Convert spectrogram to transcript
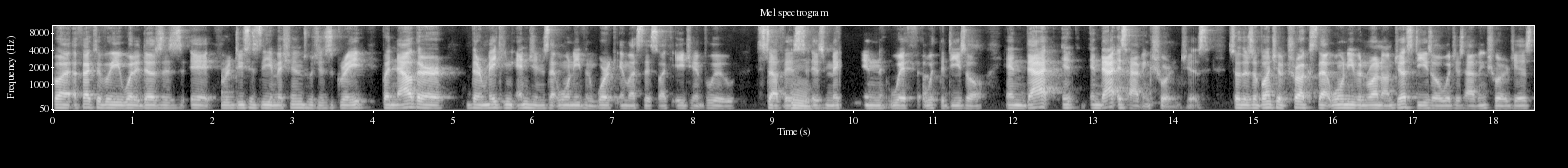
but effectively what it does is it reduces the emissions, which is great. But now they're they're making engines that won't even work unless this like agent blue stuff is mm. is mixed in with with the diesel, and that and that is having shortages. So there's a bunch of trucks that won't even run on just diesel, which is having shortages.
